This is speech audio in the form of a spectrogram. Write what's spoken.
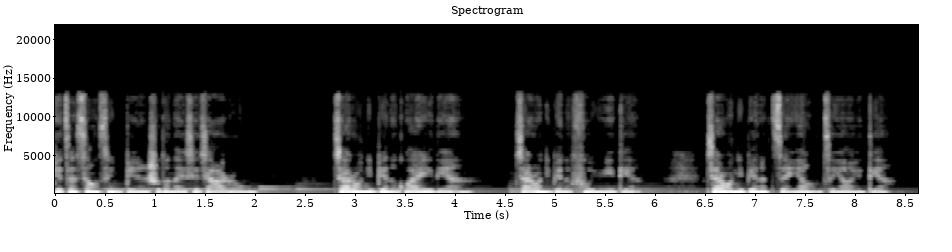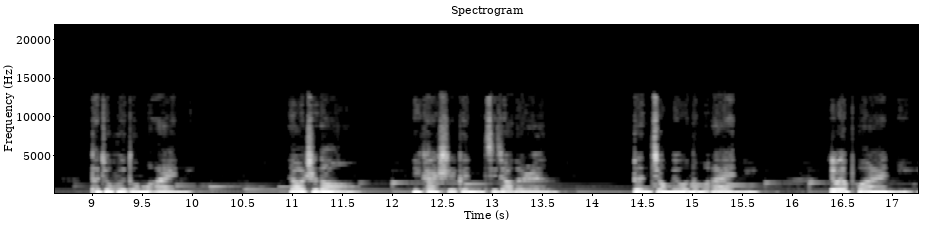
别再相信别人说的那些假如。假如你变得乖一点，假如你变得富裕一点，假如你变得怎样怎样一点，他就会多么爱你。你要知道，一开始跟你计较的人，本就没有那么爱你，因为不爱你，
